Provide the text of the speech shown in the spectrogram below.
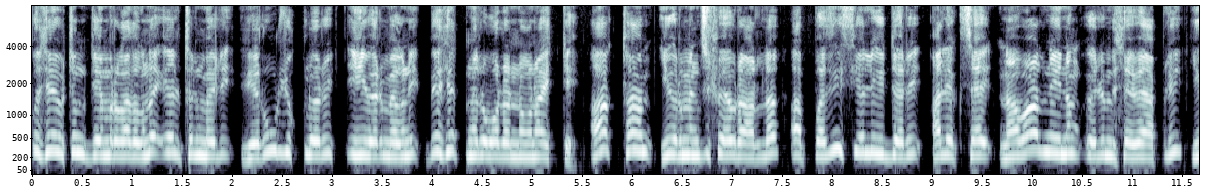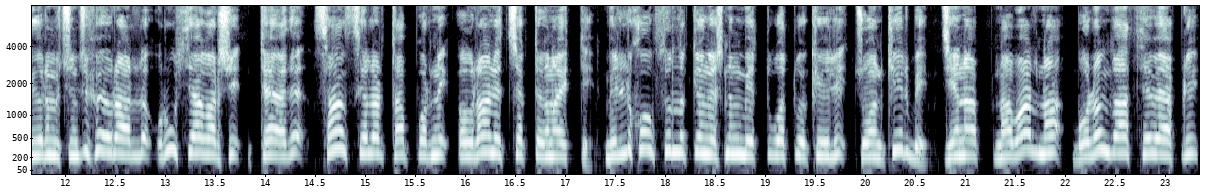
bu sebitiň demirgazygyna eltilmeli zerur ýükleri ibermegini bes etmeli bolandygyny aýtdy. Ak Tam ýigrimi nji fewralda oppozisiýa lideri Alekseý Nawalnynyň ölümi sebäpli ýigrimi üçünji fewralda Russiýa garşy täze sanksiýalar tapgyryny yglan etjekdigini aýtdy. Milli howpsuzlyk geňeşiniň metbugat wekili Jon Kirbi jenap Nawalna bolan zat sebäpli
